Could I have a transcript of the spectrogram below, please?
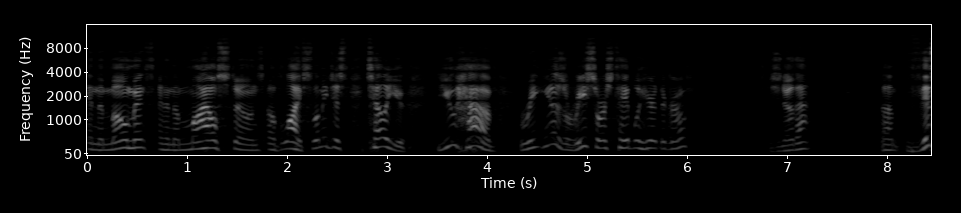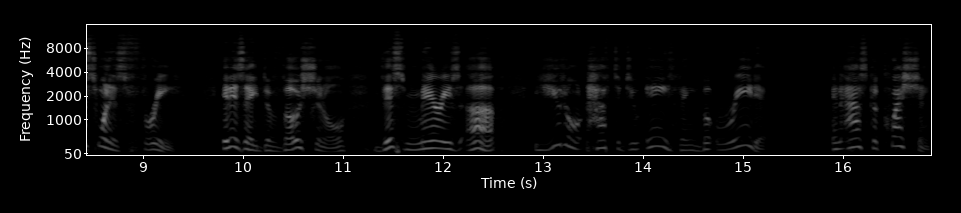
in the moments, and in the milestones of life. So let me just tell you, you have, re, you know, there's a resource table here at the Grove. Did you know that? Um, this one is free. It is a devotional. This marries up. You don't have to do anything but read it and ask a question.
